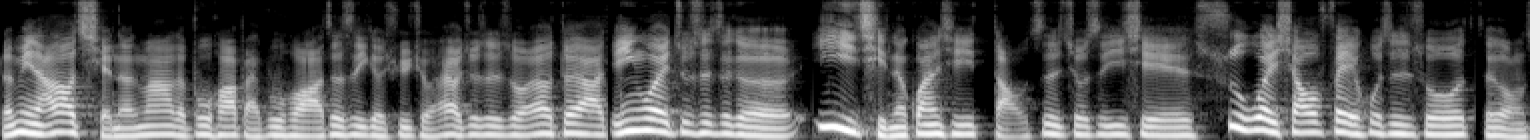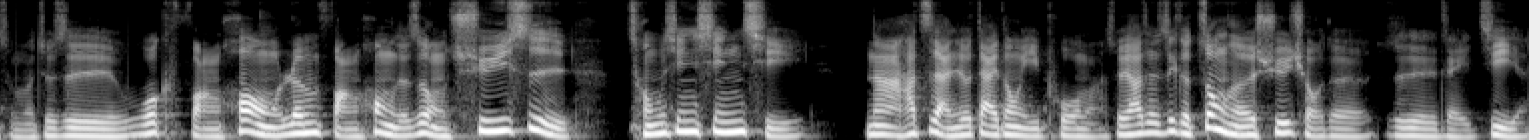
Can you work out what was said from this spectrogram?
人民拿到钱了，妈的不花白不花，这是一个需求。还有就是说，哦，对啊，因为就是这个疫情的关系，导致就是一些数位消费，或者是说这种什么，就是 work from home、learn from home 的这种趋势。重新兴起，那它自然就带动一波嘛，所以它是这个综合需求的，就是累计啊。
